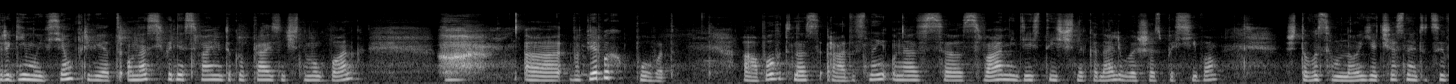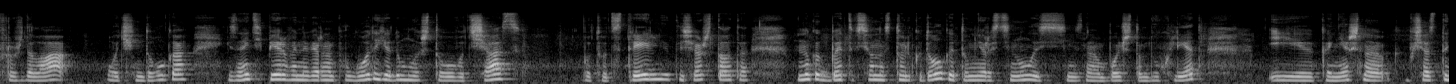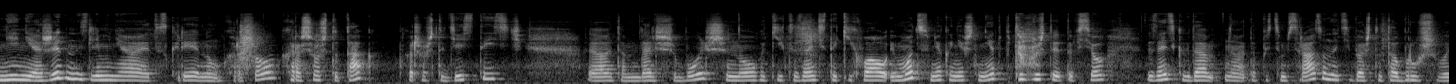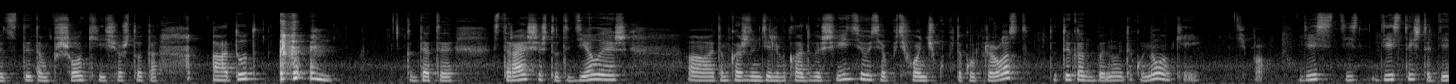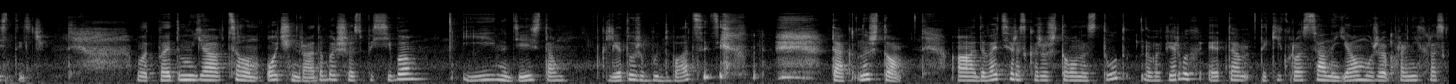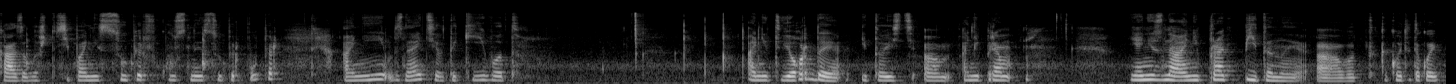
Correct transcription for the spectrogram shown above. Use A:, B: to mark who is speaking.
A: Дорогие мои, всем привет! У нас сегодня с вами такой праздничный мукбанг. А, во-первых, повод. А, повод у нас радостный. У нас а, с вами 10 тысяч на канале. Большое спасибо, что вы со мной. Я, честно, эту цифру ждала очень долго. И знаете, первые, наверное, полгода я думала, что вот сейчас вот вот стрельнет, еще что-то. Ну, как бы это все настолько долго, это у меня растянулось, не знаю, больше там двух лет. И, конечно, как бы сейчас это не неожиданность для меня, это скорее, ну, хорошо. Хорошо, что так, хорошо, что 10 тысяч, э, там дальше больше, но каких-то, знаете, таких вау-эмоций у меня, конечно, нет, потому что это все, знаете, когда, э, допустим, сразу на тебя что-то обрушивается, ты там в шоке, еще что-то, а тут, когда ты стараешься, что-то делаешь, э, там каждую неделю выкладываешь видео, у тебя потихонечку такой прирост, то ты как бы, ну, и такой, ну, окей, типа, 10, 10, 10 тысяч, так 10 тысяч. Вот, поэтому я в целом очень рада, большое спасибо, и надеюсь, там к лету уже будет 20. так, ну что, а, давайте расскажу, что у нас тут. Во-первых, это такие круассаны, я вам уже про них рассказывала, что типа они супер вкусные, супер-пупер. Они, знаете, вот такие вот, они твердые, и то есть э, они прям я не знаю, они пропитанные а, вот какой-то такой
